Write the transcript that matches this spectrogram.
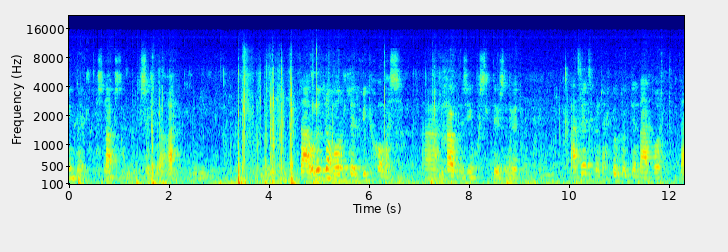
энэ байрлал басна гэсэн төсөөлт байгаа. За өнөөдрийн хуралдаар бид өхөн бас та бүхнээс ийм хүсэлтэй ирсэн. Тэгээд газрын захирамж артуудуудын даалгавар за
